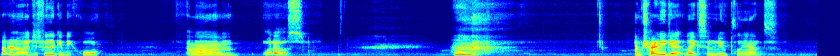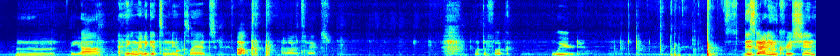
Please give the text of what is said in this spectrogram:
I don't know. I just feel like it'd be cool. Um, what else? I'm trying to get like some new plants. Mm, yeah, I think I'm gonna get some new plants. Oh, I got a text. what the fuck? Weird. This guy named Christian.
